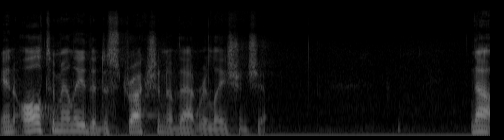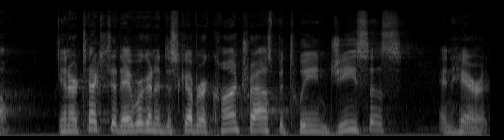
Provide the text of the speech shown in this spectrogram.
and ultimately the destruction of that relationship. Now, in our text today, we're going to discover a contrast between Jesus and Herod.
